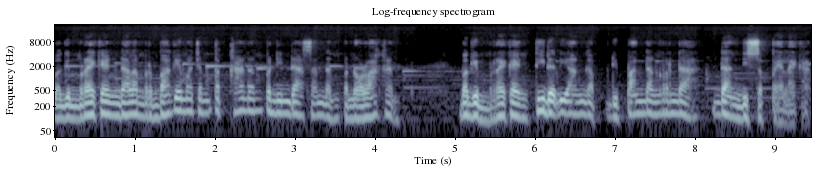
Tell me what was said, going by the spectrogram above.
bagi mereka yang dalam berbagai macam tekanan, penindasan, dan penolakan, bagi mereka yang tidak dianggap, dipandang rendah, dan disepelekan.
